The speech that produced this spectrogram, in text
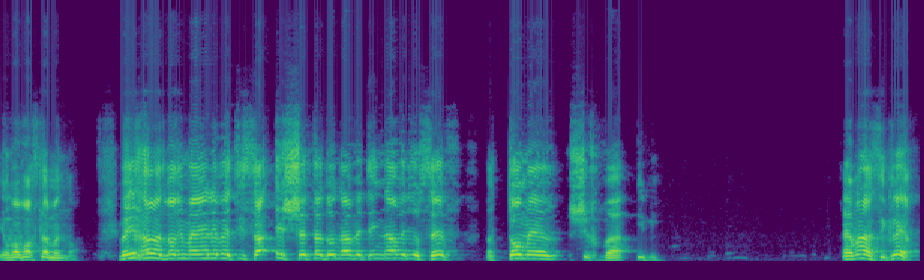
Et on va voir cela maintenant. Et eh, voilà, c'est clair.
